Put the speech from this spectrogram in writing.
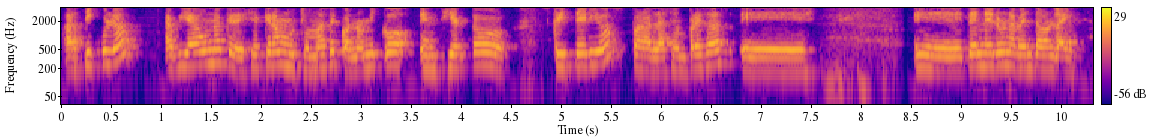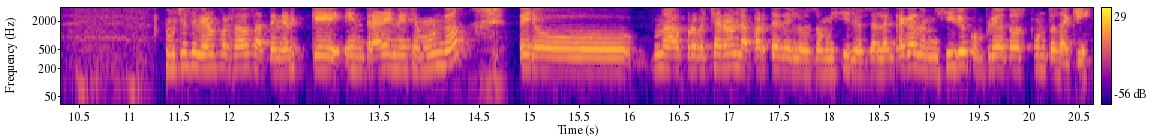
artículo, había uno que decía que era mucho más económico en ciertos criterios para las empresas eh, eh, tener una venta online muchos se vieron forzados a tener que entrar en ese mundo, pero aprovecharon la parte de los domicilios. O sea, la entrega a domicilio cumplió dos puntos aquí.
